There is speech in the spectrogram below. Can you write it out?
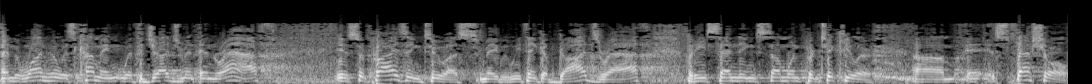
And the one who is coming with judgment and wrath is surprising to us, maybe. We think of God's wrath, but He's sending someone particular, um, special,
